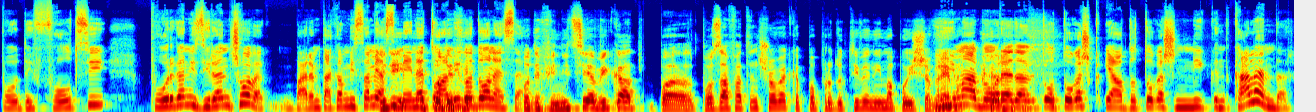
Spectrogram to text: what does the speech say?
по дефолт си поорганизиран човек. Барем така мислам јас. Види, Мене тоа ми го донесе. По дефиниција викаат па, позафатен човек е попродуктивен и има поише време. Има море да од тогаш ја до тогаш ник календар.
